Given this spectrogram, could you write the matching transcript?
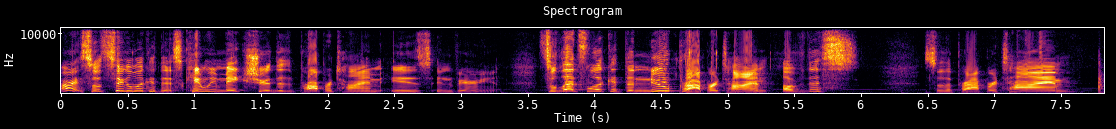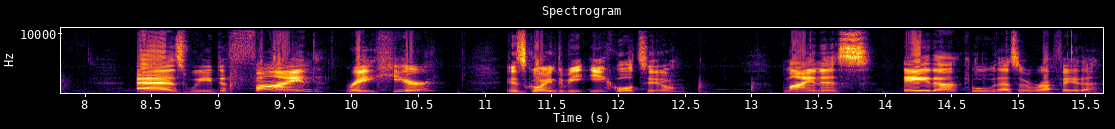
all right, so let's take a look at this. Can we make sure that the proper time is invariant? So let's look at the new proper time of this. So the proper time as we defined right here, is going to be equal to minus eta, ooh, that's a rough eta,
